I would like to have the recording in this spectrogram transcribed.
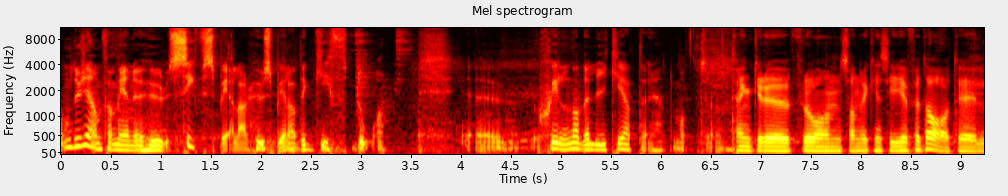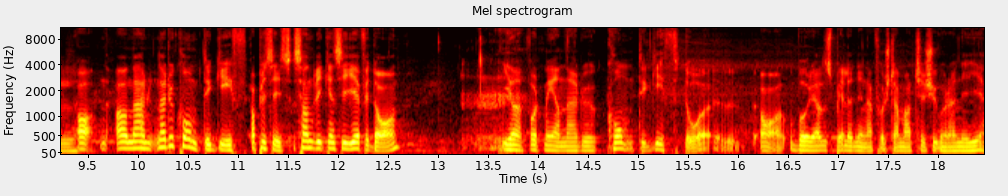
Om du jämför med nu hur SIF spelar, hur spelade GIF då? Eh, skillnader, likheter? Mot, eh. Tänker du från Sandvikens IF idag till... Ja, ja när, när du kom till GIF, ja precis, Sandvikens IF idag jämfört med när du kom till GIF då eh, ja, och började spela dina första matcher 2009.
